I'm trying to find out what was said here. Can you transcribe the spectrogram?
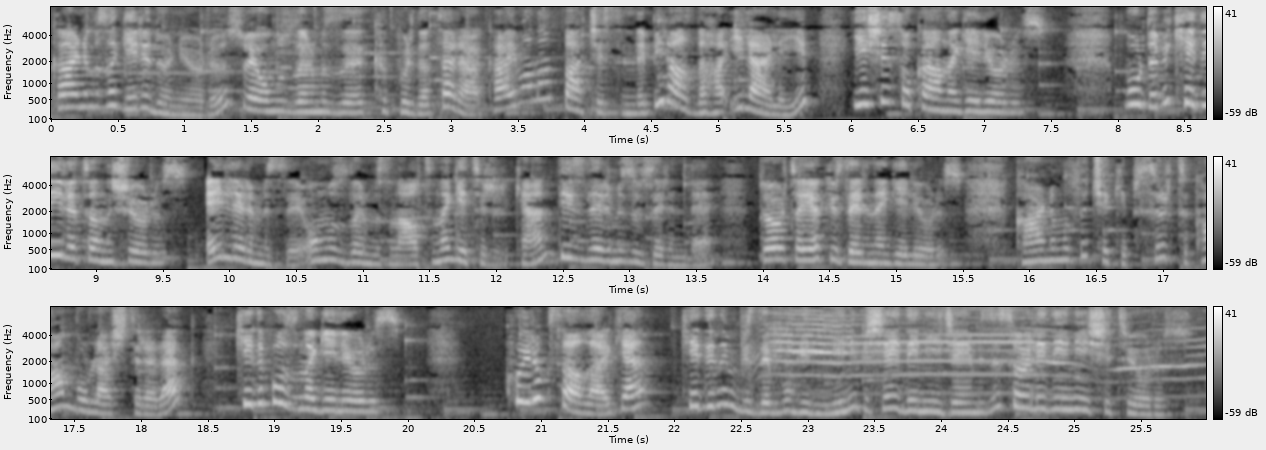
Karnımıza geri dönüyoruz ve omuzlarımızı kıpırdatarak hayvanat bahçesinde biraz daha ilerleyip yeşil sokağına geliyoruz. Burada bir kediyle tanışıyoruz. Ellerimizi omuzlarımızın altına getirirken dizlerimiz üzerinde dört ayak üzerine geliyoruz. Karnımızı çekip sırtı kamburlaştırarak kedi pozuna geliyoruz. Kuyruk sallarken kedinin bize bugün yeni bir şey deneyeceğimizi söylediğini işitiyoruz.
